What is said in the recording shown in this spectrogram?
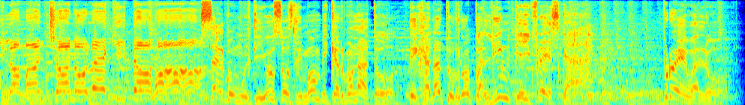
y la mancha no le quitaba. Salvo multiusos limón bicarbonato. Dejará tu ropa limpia y fresca. Pruébalo.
